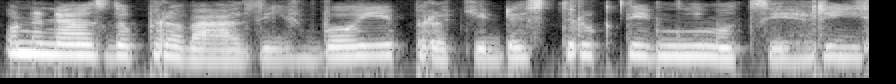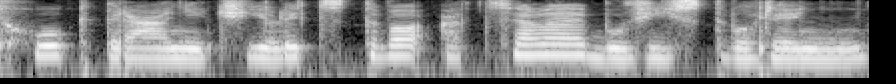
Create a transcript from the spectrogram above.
On nás doprovází v boji proti destruktivní moci hříchu, která ničí lidstvo a celé boží stvoření.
